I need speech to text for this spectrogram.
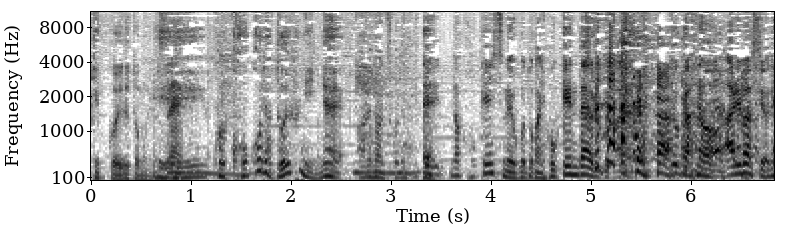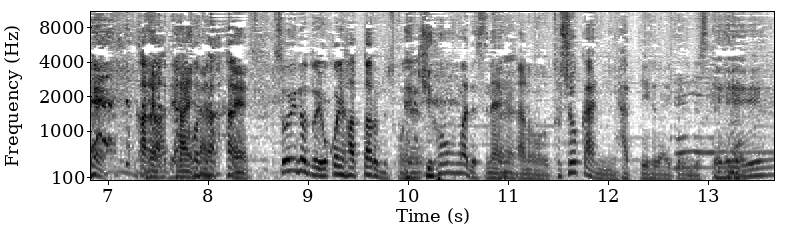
結構いると思いますね、これ高校ではどういうふうにね、あれなんですかね、なんか保健室の横とかに保険頼りとか、よくあのありますよね、カラーで、こんな、そういうのの横に貼ってあるんですかね？基本はですね、あの図書館に貼っていただいてるんですけども、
